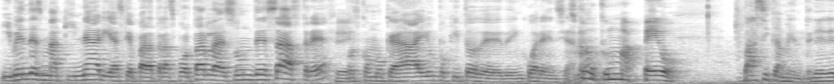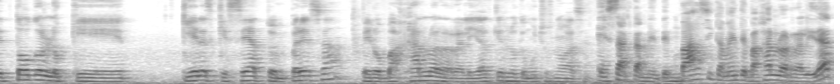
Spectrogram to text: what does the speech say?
y vendes maquinarias que para transportarla es un desastre, Sí. pues como que hay un poquito de, de incoherencia, Es ¿no? como que un mapeo Básicamente. de, de todo lo que quieres que sea tu empresa, pero bajarlo a la realidad, que es lo que muchos no hacen. Exactamente, básicamente bajarlo a realidad.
